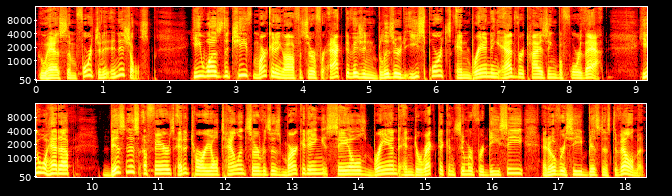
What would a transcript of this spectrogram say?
who has some fortunate initials. He was the chief marketing officer for Activision Blizzard Esports and branding advertising before that. He will head up business affairs, editorial, talent services, marketing, sales, brand, and direct to consumer for DC and oversee business development.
